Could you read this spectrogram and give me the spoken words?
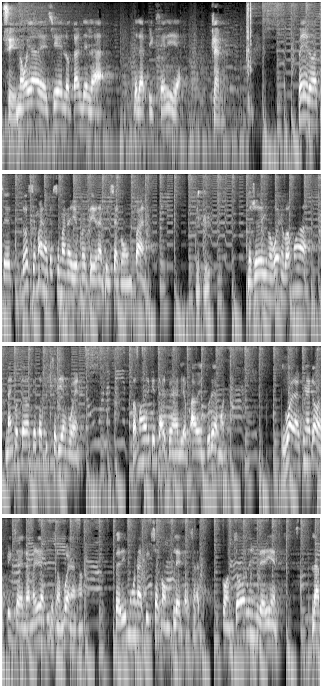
Sí, No voy a decir el local de la, de la pizzería, claro. pero hace dos semanas, tres semanas yo me pedí una pizza con un pan. Ujú. Nosotros dijimos, bueno, vamos a... Me han contado que esta pizzería es buena. Vamos a ver qué tal, pero aventurémonos. Igual, al fin y al cabo es pizza, la mayoría de las pizzas son buenas, ¿no? Pedimos una pizza completa, ¿sabes? Con todos los ingredientes. La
